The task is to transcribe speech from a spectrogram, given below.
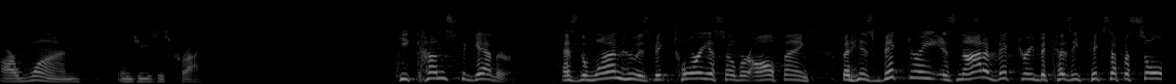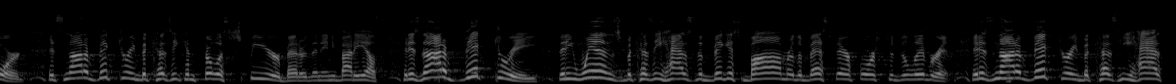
are one in Jesus Christ. He comes together as the one who is victorious over all things. But his victory is not a victory because he picks up a sword. It's not a victory because he can throw a spear better than anybody else. It is not a victory that he wins because he has the biggest bomb or the best Air Force to deliver it. It is not a victory because he has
